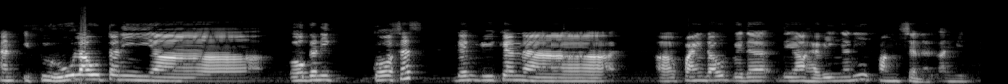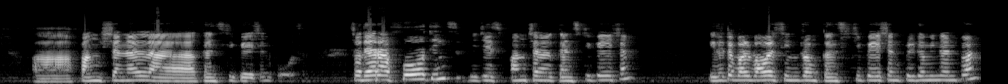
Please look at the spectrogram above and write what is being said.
and if you rule out any organic causes, then we can uh, uh, find out whether they are having any functional, I mean, uh, functional constipation cause. So there are four things which is functional constipation, irritable bowel syndrome constipation predominant one,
